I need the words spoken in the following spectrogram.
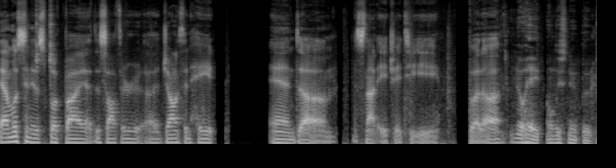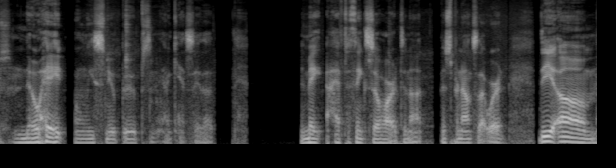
yeah, I'm listening to this book by uh, this author uh, Jonathan Haidt, and um, it's not H A T E, but uh, No hate, only Snoop Boops. No hate, only Snoop Boops. I can't say that. Make I have to think so hard to not mispronounce that word. The um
